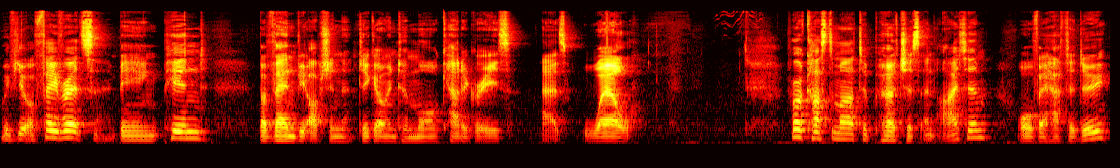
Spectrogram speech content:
with your favorites being pinned, but then the option to go into more categories as well. For a customer to purchase an item, all they have to do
